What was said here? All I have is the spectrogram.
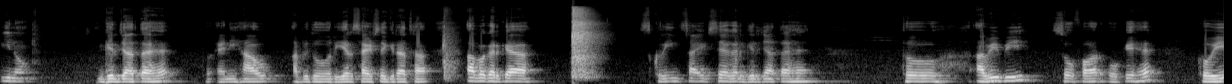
यू नो गिर जाता है तो एनी हाउ अभी तो रियर साइड से गिरा था। अब अगर क्या स्क्रीन साइड से अगर गिर जाता है तो अभी भी सो फार ओके है, कोई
